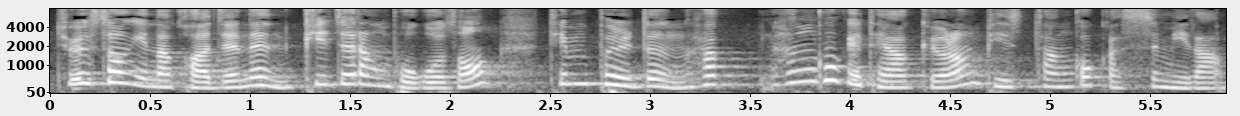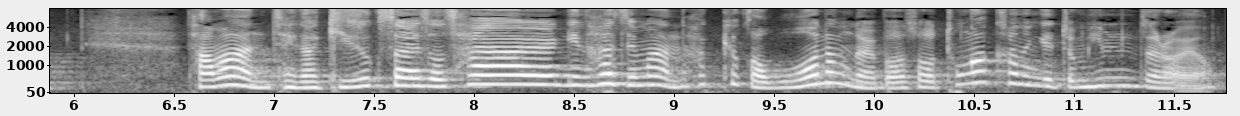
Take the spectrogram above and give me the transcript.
출석이나 과제는 퀴즈랑 보고서, 팀플 등 학, 한국의 대학교랑 비슷한 것 같습니다. 다만 제가 기숙사에서 살긴 하지만 학교가 워낙 넓어서 통학하는 게 좀 힘들어요.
